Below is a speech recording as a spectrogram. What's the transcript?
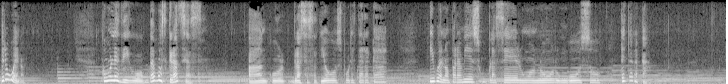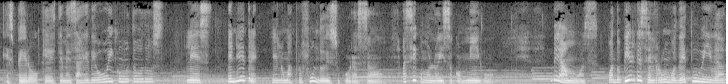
Pero bueno, como les digo, damos gracias a Anchor, gracias a Dios por estar acá y bueno, para mí es un placer, un honor, un gozo de estar acá. Espero que este mensaje de hoy, como todos, les penetre en lo más profundo de su corazón, así como lo hizo conmigo. Veamos, cuando pierdes el rumbo de tu vida,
